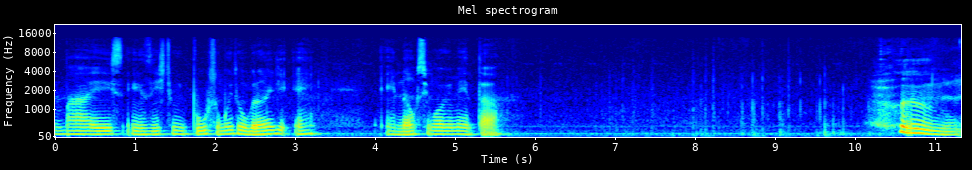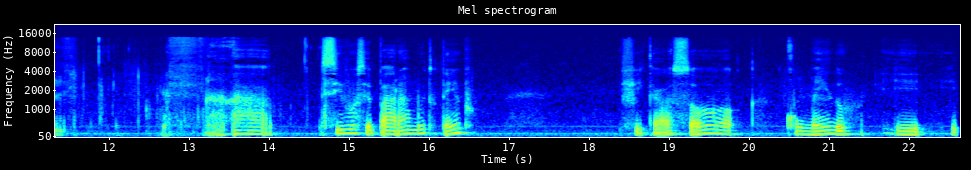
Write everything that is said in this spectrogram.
mas existe um impulso muito grande em, em não se movimentar. Ah, se você parar muito tempo, ficar só comendo e, e,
